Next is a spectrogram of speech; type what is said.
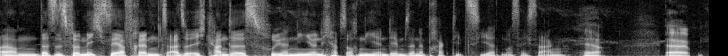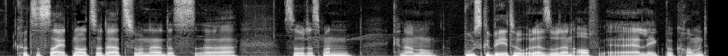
Ähm, das ist für mich sehr fremd. Also ich kannte es früher nie und ich habe es auch nie in dem Sinne praktiziert, muss ich sagen. Ja. Äh, kurzes Side Note so dazu, ne, dass äh, so, dass man, keine Ahnung, Bußgebete oder so dann auferlegt bekommt.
